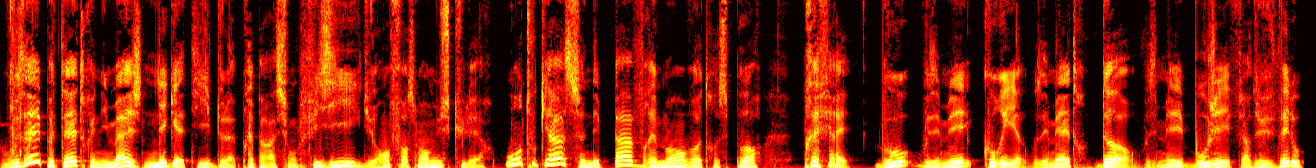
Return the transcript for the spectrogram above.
Vous avez peut-être une image négative de la préparation physique, du renforcement musculaire, ou en tout cas ce n'est pas vraiment votre sport préféré. Vous, vous aimez courir, vous aimez être dehors, vous aimez bouger, faire du vélo.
